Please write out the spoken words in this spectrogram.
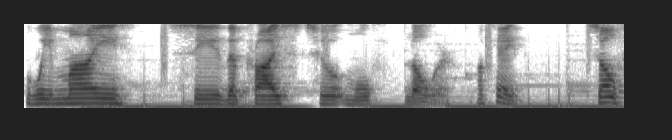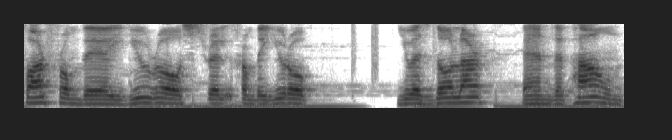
we might see the price to move lower okay so far from the euro australia from the euro us dollar and the pound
